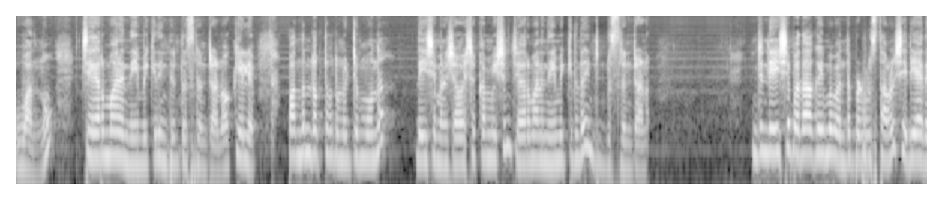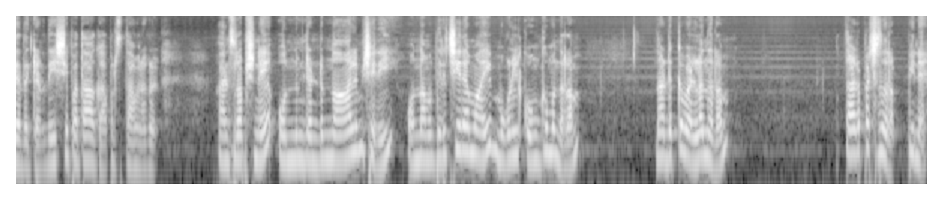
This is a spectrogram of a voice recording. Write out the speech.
വന്നു. ചെയർമാനെ നിയമിക്കുന്നത് ഇന്ത്യൻ പ്രസിഡന്റാണ് ഓക്കെ അല്ലേ? പന്ത്രണ്ട് ഒക്ടോബർ തൊണ്ണൂറ്റി മൂന്ന് ദേശീയ മനുഷ്യാവകാശ കമ്മീഷൻ ചെയർമാനെ നിയമിക്കുന്നത് ഇന്ത്യൻ പ്രസിഡന്റാണ് ഇന്ത്യൻ ദേശീയ പതാകയുമായി ബന്ധപ്പെട്ട പ്രസ്താവന ശരിയായത് ഏതൊക്കെയാണ് ദേശീയ പതാക പ്രസ്താവനകൾ. ആൻസർ ഓപ്ഷൻ എ ഒന്നും രണ്ടും നാലും ശരി. ഒന്നാമത് തിരച്ചീരമായി മുകളിൽ കുങ്കുമ നിറം നടുക്ക് വെള്ള നിറം തഴപ്പച്ച നിറം. പിന്നെ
